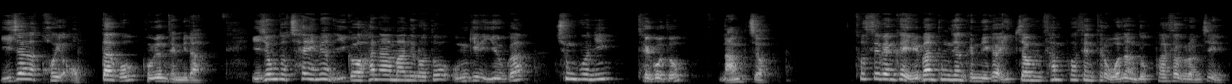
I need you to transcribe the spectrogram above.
이자가 거의 없다고 보면 됩니다. 이 정도 차이면 이거 하나만으로도 옮길 이유가 충분히 되고도 남죠. 토스뱅크의 일반 통장 금리가 2.3%로 워낙 높아서 그런지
